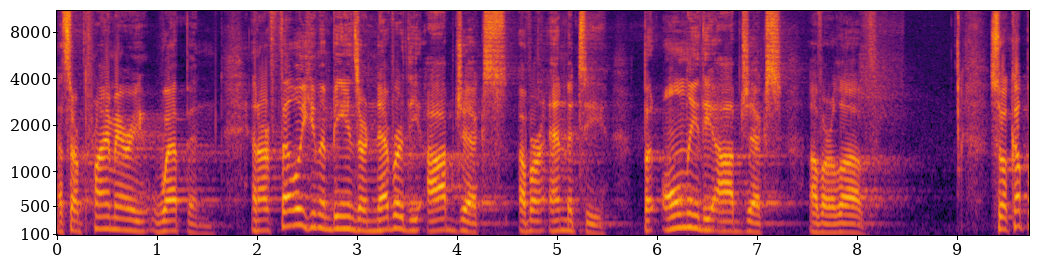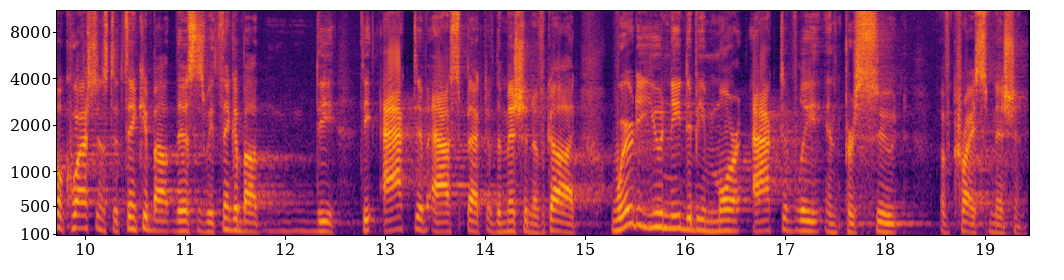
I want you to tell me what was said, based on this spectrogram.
That's our primary weapon. And our fellow human beings are never the objects of our enmity, but only the objects of our love. So, a couple questions to think about this as we think about the, the active aspect of the mission of God. Where do you need to be more actively in pursuit of Christ's mission?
